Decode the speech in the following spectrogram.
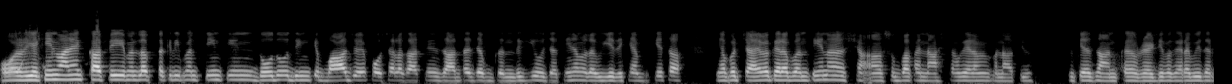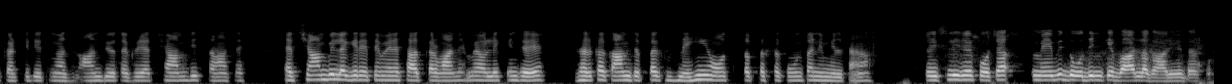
और यकीन माने, काफ़ी मतलब तकरीबन तीन तीन दो दो दिन के बाद जो है पोछा लगाते हैं, ज़्यादा जब गंदगी हो जाती है ना मतलब ये देखें अब कैसा यहाँ पर चाय वगैरह बनती है ना सुबह का नाश्ता वगैरह मैं बनाती हूँ। क्योंकि अजान का रेडी वगैरह भी इधर करती रहती हूँ अजान भी होता है। फिर शाम भी इस तरह से एहतशाम भी लगे रहते हैं मेरे साथ करवाने में और लेकिन जो है, घर का काम जब तक नहीं हो तो तब तक सुकून तो नहीं मिलता ना। तो इसलिए जो है पोछा मैं भी दो दिन के बाद लगा रही हूँ इधर को।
